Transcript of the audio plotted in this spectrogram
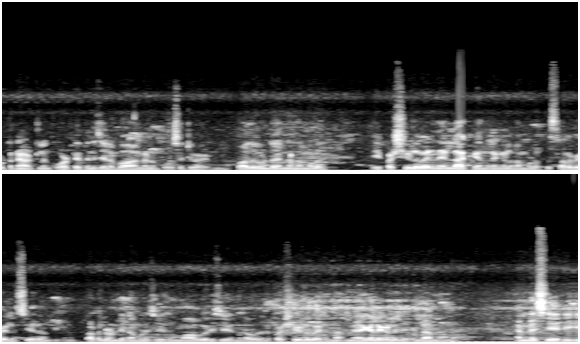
കുട്ടനാട്ടിലും കോട്ടയത്തിന്റെ ചില ഭാഗങ്ങളിലും പോസിറ്റീവ് ആയിട്ടുണ്ട് അപ്പോൾ അതുകൊണ്ട് തന്നെ നമ്മൾ ഈ പക്ഷികൾ വരുന്ന എല്ലാ കേന്ദ്രങ്ങളും നമ്മളിപ്പോൾ സർവേലൻസ് ചെയ്തുകൊണ്ടിരിക്കുന്നു. കടലുണ്ടി നമ്മൾ ചെയ്തു മാവൂര് ചെയ്യുന്നുണ്ട്. അതുപോലെ പക്ഷികൾ വരുന്ന മേഖലകളിൽ എല്ലാം തന്നെ. അന്നശ്ശേരി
